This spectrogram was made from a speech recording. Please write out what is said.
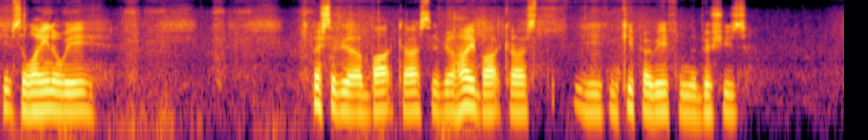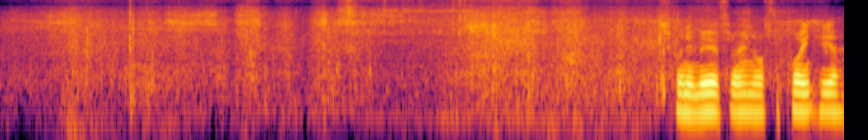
keeps the line away especially if you've got a back cast if you've got a high back cast you can keep away from the bushes going to move round off the point here.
